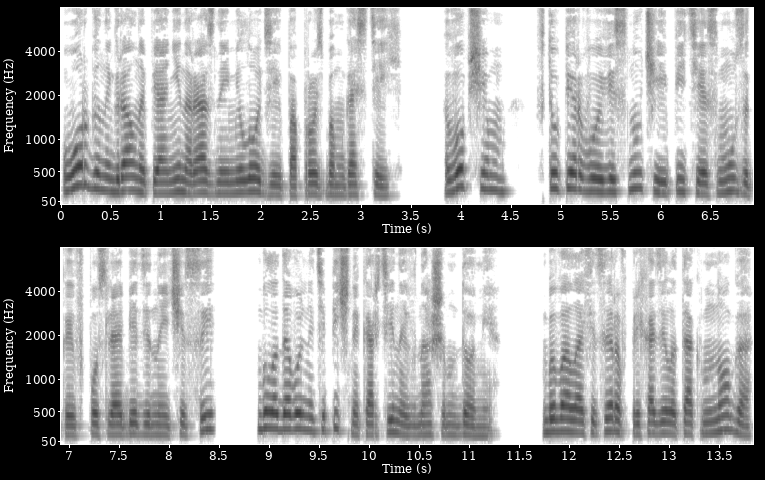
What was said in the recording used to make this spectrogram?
Уорган играл на пианино разные мелодии по просьбам гостей. В общем, в ту первую весну чаепитие с музыкой в послеобеденные часы было довольно типичной картиной в нашем доме. Бывало, офицеров приходило так много,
